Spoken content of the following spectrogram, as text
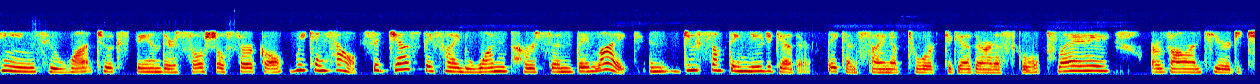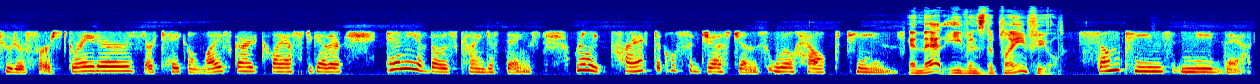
teens who want to expand their social circle, we can help. Suggest they find one person they like and do something new together. They can sign up to work together on a school play or volunteer to tutor first graders or take a lifeguard class together. Any of those kind of things. Really practical suggestions will help teens. And that evens the playing field. Some teens need that.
